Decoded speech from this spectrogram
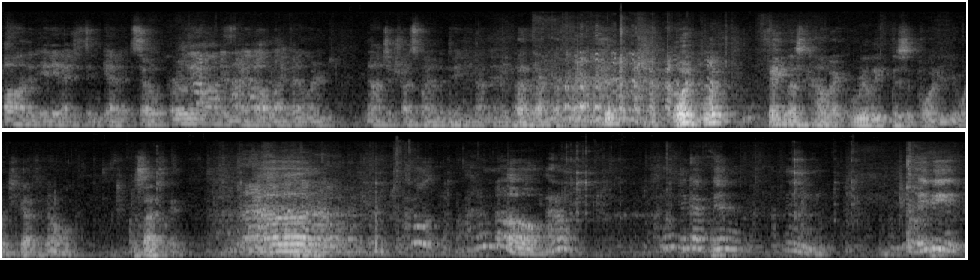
oh, I'm an idiot, I just didn't get it. So early on in my adult life, I learned not to trust my own opinion on anybody. What what famous comic really disappointed you once you got to know him? Besides me. Um, I don't, I don't know. I don't, I don't think I've been. Hmm. Maybe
